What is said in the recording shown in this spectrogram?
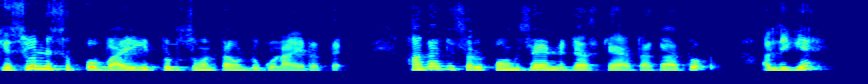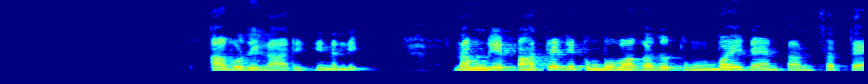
ಕೆಸುವಿನ ಸೊಪ್ಪು ಬಾಯಿಗೆ ತುರಿಸುವಂಥ ಒಂದು ಗುಣ ಇರುತ್ತೆ. ಹಾಗಾಗಿ ಸ್ವಲ್ಪ ಹುಣಸೆ ಹಣ್ಣು ಜಾಸ್ತಿ ಆದಾಗ ಅದು ಅಲ್ಲಿಗೆ ಆಗೋದಿಲ್ಲ ಆ ರೀತಿಯಲ್ಲಿ. ನಮಗೆ ಪಾತ್ರೆಗೆ ತುಂಬುವಾಗ ಅದು ತುಂಬ ಇದೆ ಅಂತ ಅನಿಸುತ್ತೆ.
